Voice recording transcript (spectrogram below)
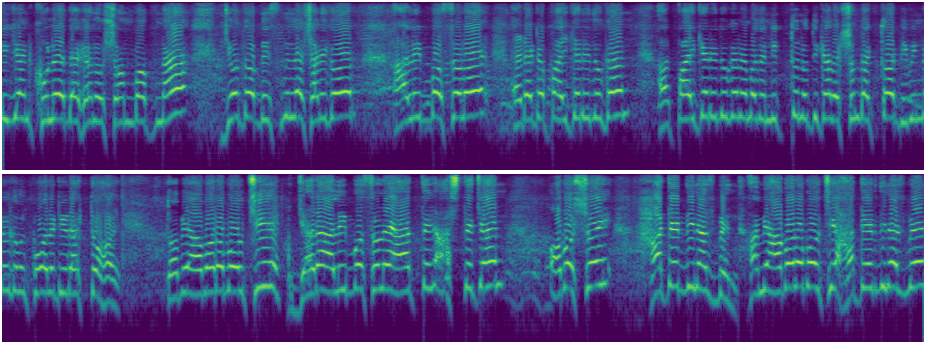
ডিজাইন খুলে দেখানো সম্ভব না। যেহেতু বিসমিল্লা শাড়িঘর, আলিফ বস্ত্রালয়, এটা একটা পাইকারি দোকান। আর পাইকারি দোকানের মধ্যে নিত্য নতুন কালেকশন রাখতে হয়, বিভিন্ন রকমের কোয়ালিটি রাখতে হয়। তবে আবারও বলছি, যারা আলিফ বস্ত্রালয়ে হাঁটতে আসতে চান, অবশ্যই হাটের দিন আসবেন। আমি আবারও বলছি, হাটের দিন আসবেন।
